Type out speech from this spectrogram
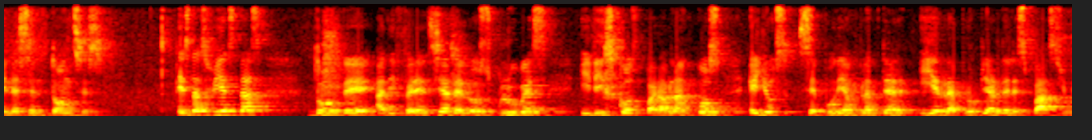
en ese entonces. Estas fiestas, donde a diferencia de los clubes y discos para blancos, ellos se podían plantear y reapropiar del espacio.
